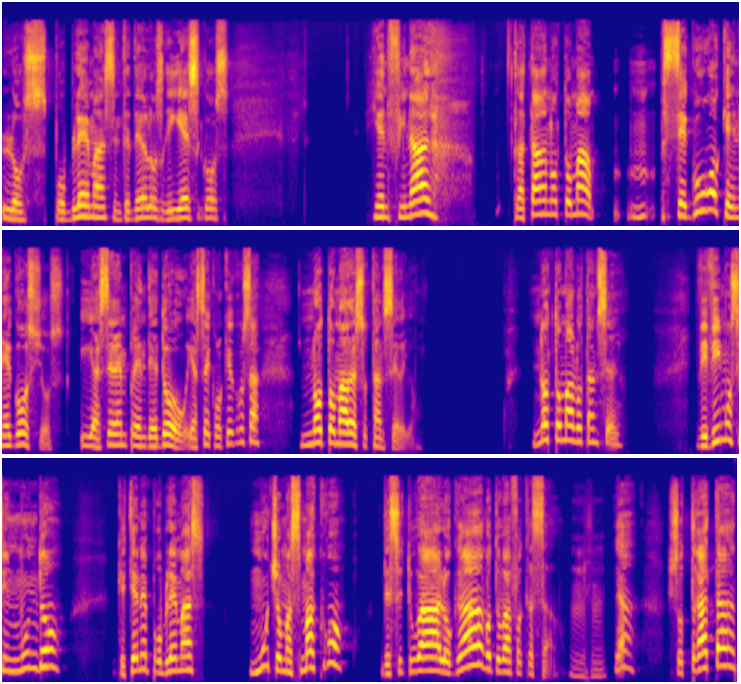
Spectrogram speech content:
los problemas, entender los riesgos y en final tratar de no tomar seguro que negocios y hacer emprendedor y hacer cualquier cosa no tomar eso tan serio. No tomarlo tan serio. Vivimos en un mundo que tiene problemas mucho más macro de si tú vas a lograr o tú vas a fracasar. ¿Ya? Yo trata,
